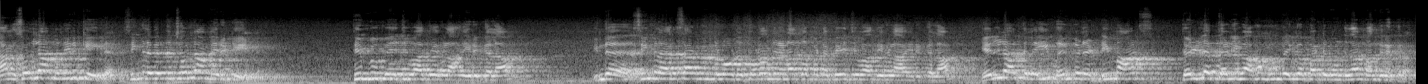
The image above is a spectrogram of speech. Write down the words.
நாங்கள் சொல்லாமல் இருக்க இல்லை சிங்களவர்கள் சொல்லாமல் இருக்க இல்லை திம்பு பேச்சுவார்த்தைகளாக இருக்கலாம். இந்த சிங்கள அரசாங்கங்களோடு தொடர்ந்து நடத்தப்பட்ட பேச்சுவார்த்தைகளாக இருக்கலாம். எல்லாத்திலையும் எங்களோட டிமாண்ட்ஸ் தெள்ள தெளிவாக முன்வைக்கப்பட்டு கொண்டு தான் வந்திருக்கிறோம்.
